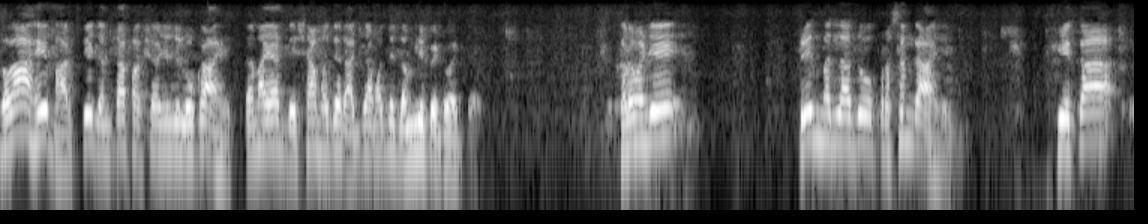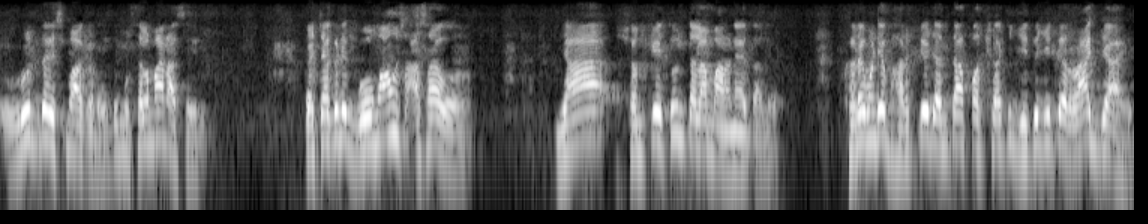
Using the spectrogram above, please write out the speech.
बघा हे भारतीय जनता पक्षाचे जे लोक आहेत, त्यांना या देशामध्ये, राज्यामध्ये दंगली पेटवायच्या आहेत खरं म्हणजे ट्रेनमधला जो प्रसंग आहे की एका वृद्ध इस्माकडे तो मुसलमान असेल त्याच्याकडे गोमांस असावं ह्या शंकेतून त्याला मारण्यात आलं. खरं म्हणजे भारतीय जनता पक्षाची जिथे जिथे राज्य आहेत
